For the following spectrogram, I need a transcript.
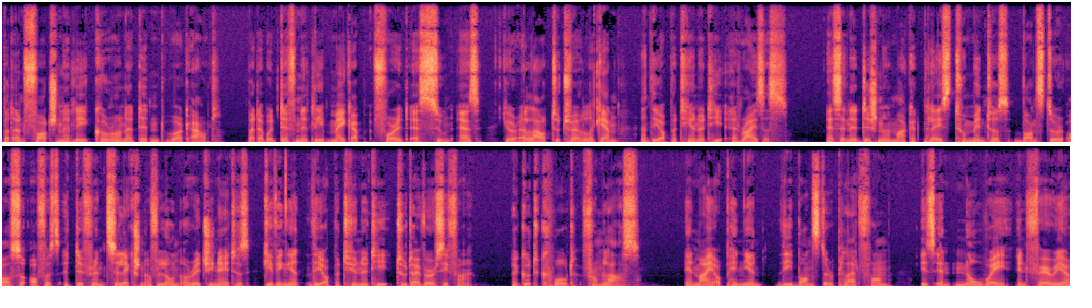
but unfortunately, Corona didn't work out. But I will definitely make up for it as soon as you're allowed to travel again and the opportunity arises. As an additional marketplace to Mintos, Bondster also offers a different selection of loan originators, giving it the opportunity to diversify. A good quote from Lars. In my opinion, the Bondster platform is in no way inferior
